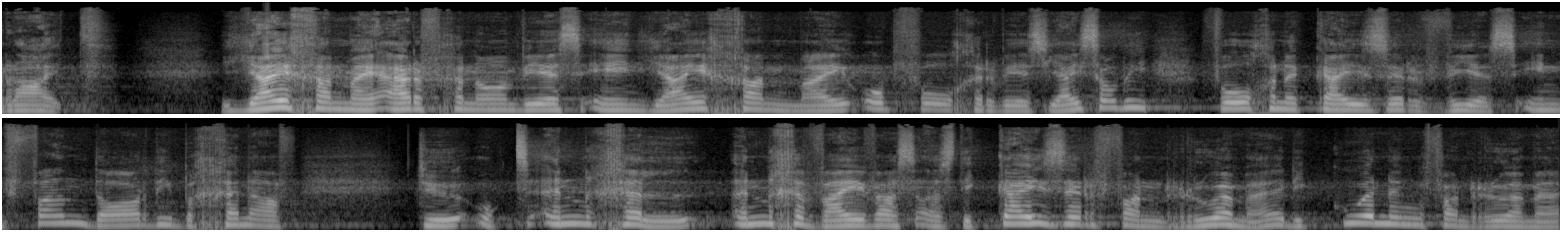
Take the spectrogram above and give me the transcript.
right Jy gaan my erfgenaam wees en jy gaan my opvolger wees. Jy sal die volgende keiser wees. En van daardie begin af toe ook inge, ingewy was as die keiser van Rome, die koning van Rome,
